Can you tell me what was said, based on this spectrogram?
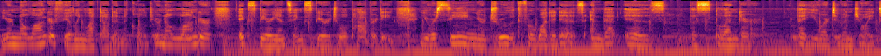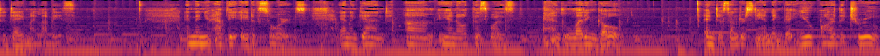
You're no longer feeling left out in the cold. You're no longer experiencing spiritual poverty. You are seeing your truth for what it is, and that is the splendor that you are to enjoy today, my lovies. And then you have the Eight of Swords. And again, um, you know, this was and letting go and just understanding that you are the true,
